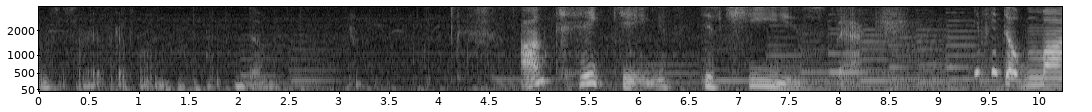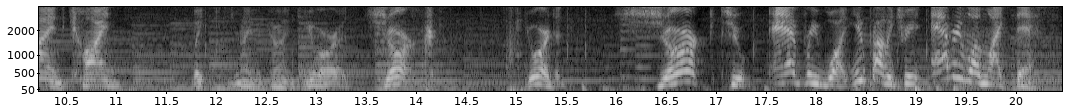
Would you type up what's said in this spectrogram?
I'm so sorry, I forgot to run. I'm dumb. I'm taking his keys back. If you don't mind, kind Wait, you're not even kind. You are a jerk. You are the jerk to everyone. You probably treat everyone like this.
